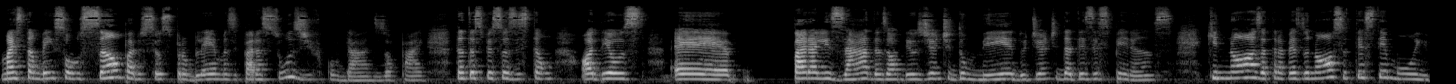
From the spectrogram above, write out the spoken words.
mas também solução para os seus problemas e para as suas dificuldades, ó Pai. Tantas pessoas estão, ó Deus, é, paralisadas, ó Deus, diante do medo, diante da desesperança. Que nós, através do nosso testemunho,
